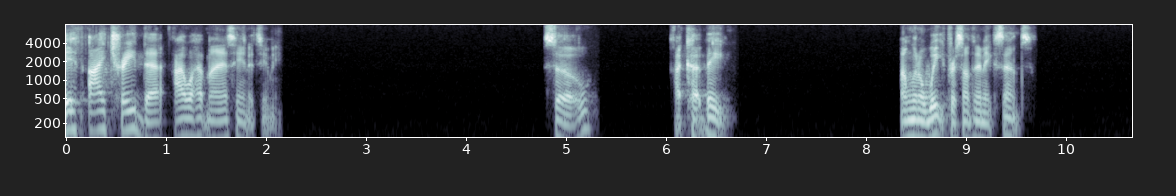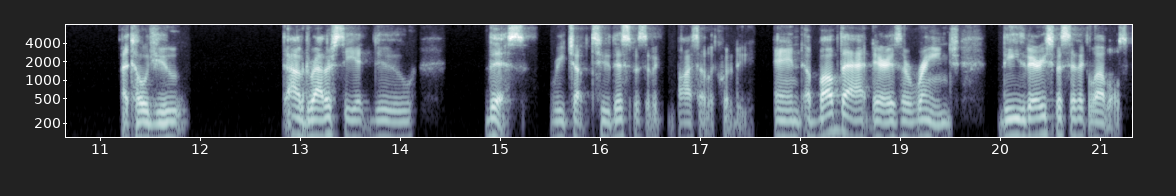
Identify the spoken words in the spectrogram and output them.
If I trade that, I will have my ass handed to me. So I cut bait. I'm going to wait for something to make sense. I told you I would rather see it do this, reach up to this specific buy side liquidity. And above that, there is a range, these very specific levels.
